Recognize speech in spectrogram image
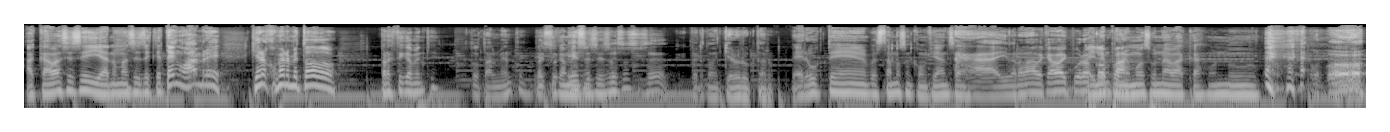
acabas ese y ya nomás es de que tengo hambre, quiero comerme todo. Prácticamente. Totalmente. Prácticamente es eso. Eso sucede. Perdón, quiero eructar. Eructen, pues estamos en confianza. Ay, ¿verdad? Al cabo hay puro Ahí le compa. ponemos una vaca, un mu.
